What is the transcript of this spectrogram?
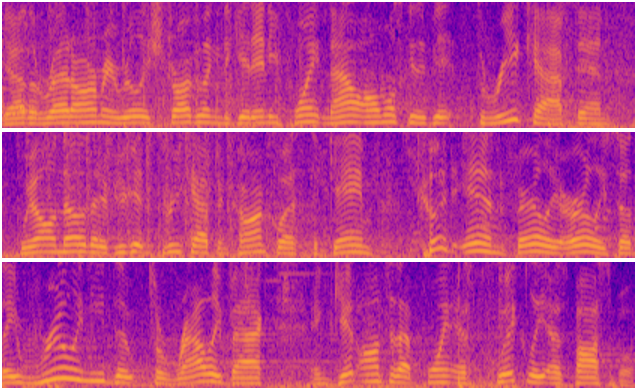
Yeah, the Red Army really struggling to get any point. Now almost going to get three capped in. We all know that if you're getting three capped in Conquest, the game could end fairly early. So they really need to, to rally back and get onto that point as quickly as possible.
